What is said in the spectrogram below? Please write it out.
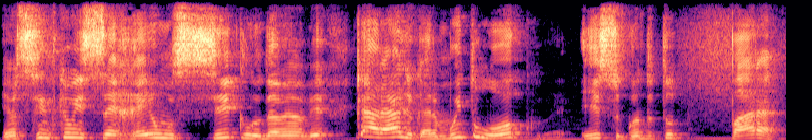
Eu sinto que eu encerrei um ciclo da minha vida. Caralho, cara, é muito louco isso. Quando tu para.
